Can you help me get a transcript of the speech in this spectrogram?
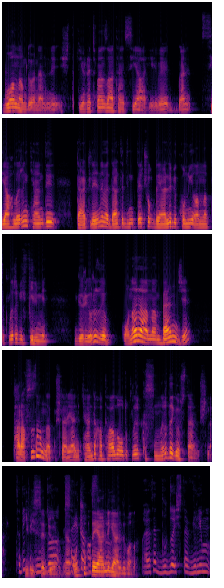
Bu anlamda önemli. İşte yönetmen zaten siyahi ve yani siyahların kendi dertlerini ve dert edindikleri çok değerli bir konuyu anlattıkları bir filmi görüyoruz ve ona rağmen bence tarafsız anlatmışlar. Yani kendi hatalı oldukları kısımları da göstermişler Tabii gibi ki hissediyorum. Yani şey o de çok değerli aslında geldi bana. evet evet burada işte William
